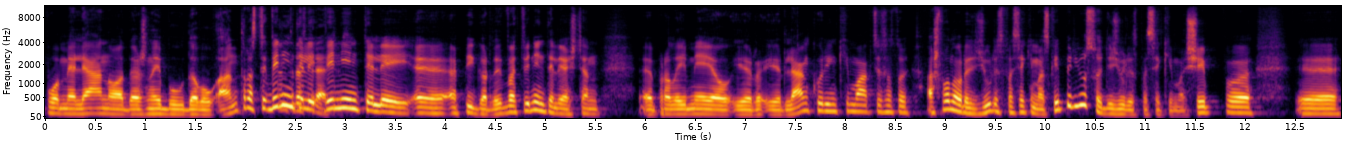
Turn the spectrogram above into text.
po Meliano dažnai būdavau antras, tai vieninteliai, trečias. vieninteliai e, apygardai, va vieninteliai aš ten e, pralaimėjau ir, ir Lenkų rinkimų akcijos. Aš manau, yra didžiulis pasiekimas, kaip ir jūsų didžiulis pasiekimas. Šiaip e,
